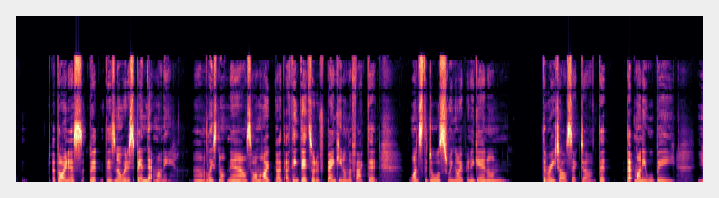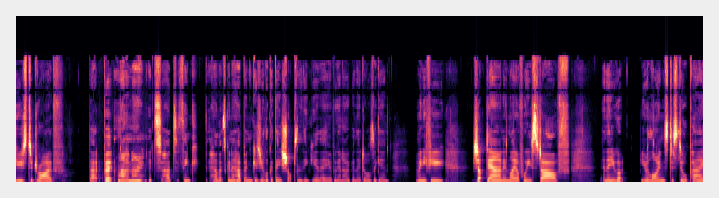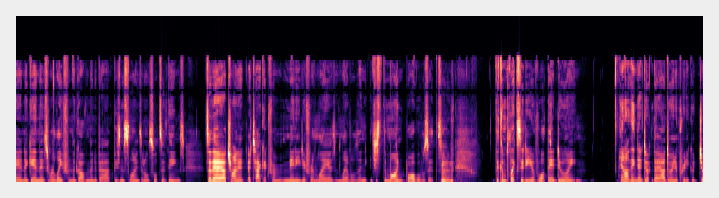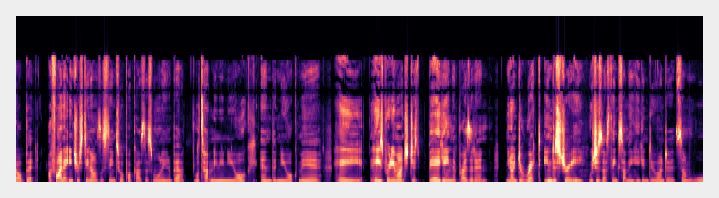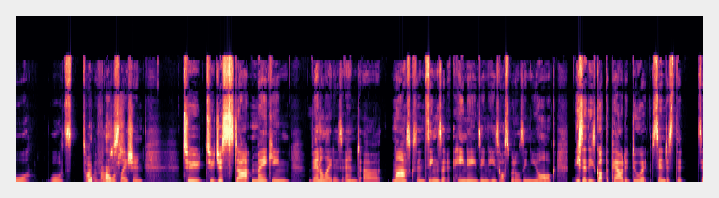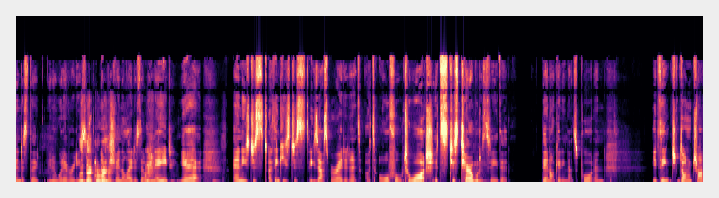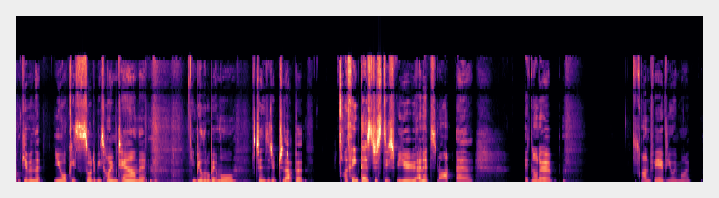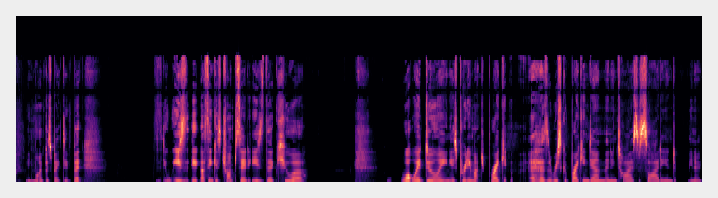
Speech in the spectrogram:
a bonus, but there's nowhere to spend that money. um, at least not now. So I'm hope I think they're sort of banking on the fact that once the doors swing open again on the retail sector, that that money will be used to drive that. But I don't know. It's hard to think how that's going to happen because you look at these shops and think, are they ever going to open their doors again? I mean, if you shut down and lay off all your staff, and then you've got your loans to still pay, and again, there's relief from the government about business loans and all sorts of things. So they are trying to attack it from many different layers and levels, and just the mind boggles at sort mm-hmm. of the complexity of what they're doing. And I think they do, they are doing a pretty good job. But I find it interesting. I was listening to a podcast this morning about what's happening in New York and the New York mayor. He he's pretty much just begging the president, you know, direct industry, which is I think something he can do under some war war type war of legislation, to to just start making ventilators and uh, masks and things that he needs in his hospitals in New York. He said he's got the power to do it. Send us the send us the you know whatever it is the number of ventilators that we need. Yeah. And he's just I think he's just exasperated and it's it's awful to watch. It's just terrible mm. to see that they're not getting that support and you'd think Donald Trump given that New York is sort of his hometown that he'd be a little bit more sensitive to that but I think there's just this view and it's not a it's not a unfair view in my in my perspective but is I think as Trump said, is the cure. What we're doing is pretty much break. It has a risk of breaking down an entire society and you know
